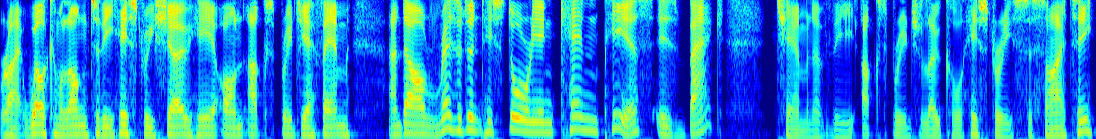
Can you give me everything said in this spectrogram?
Right, welcome along to the History Show here on Uxbridge FM. And our resident historian Ken Pearce is back, chairman of the Uxbridge Local History Society.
